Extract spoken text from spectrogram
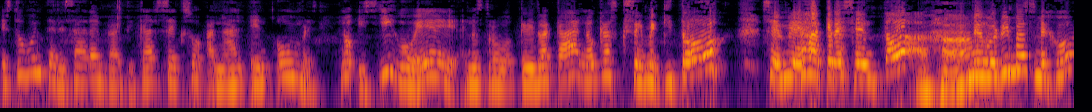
estuvo interesada en practicar sexo anal en hombres. No, y sigo, eh, nuestro querido acá, no creas que se me quitó, se me acrecentó, Ajá. me volví más mejor.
